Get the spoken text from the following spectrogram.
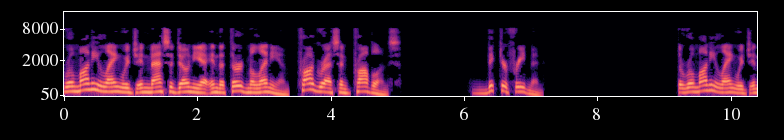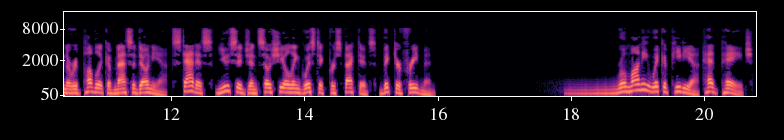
Romani language in Macedonia in the Third Millennium, Progress and Problems. Victor Friedman. The Romani language in the Republic of Macedonia, Status, Usage and Sociolinguistic Perspectives, Victor Friedman. Romani Wikipedia, head page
